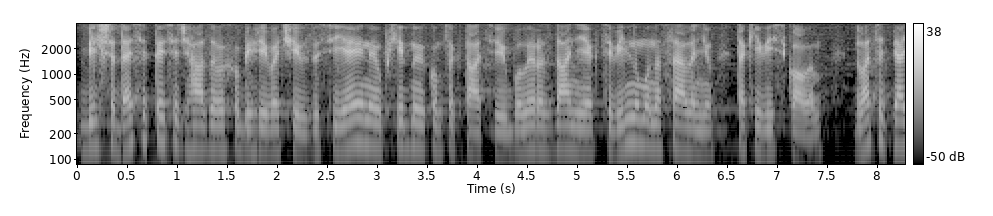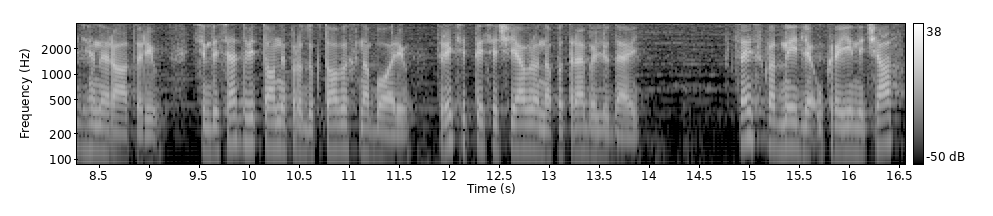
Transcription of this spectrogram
Більше 10 тисяч газових обігрівачів з усією необхідною комплектацією були роздані як цивільному населенню, так і військовим. 25 генераторів, 72 тонни продуктових наборів, 30 тисяч євро на потреби людей. В цей складний для України час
